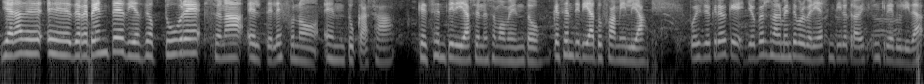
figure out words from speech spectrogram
Y ahora de, eh, de repente, 10 de octubre, suena el teléfono en tu casa. ¿Qué sentirías en ese momento? ¿Qué sentiría tu familia? Pues yo creo que yo personalmente volvería a sentir otra vez incredulidad,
